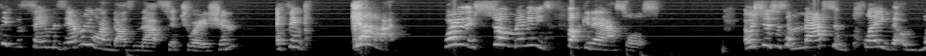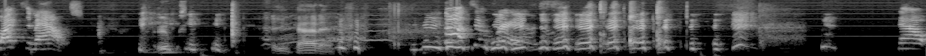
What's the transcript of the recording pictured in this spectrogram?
think the same as everyone does in that situation. I think, God, why are there so many of these fucking assholes? I wish there was just a massive plague that would wipe them out. Oops. you got it. Thoughts and prayers. Now,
